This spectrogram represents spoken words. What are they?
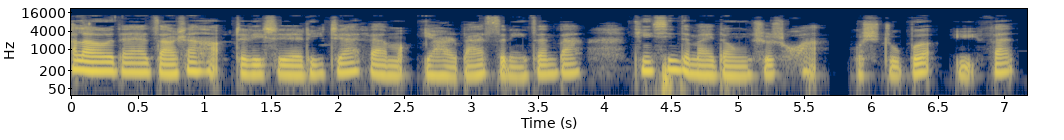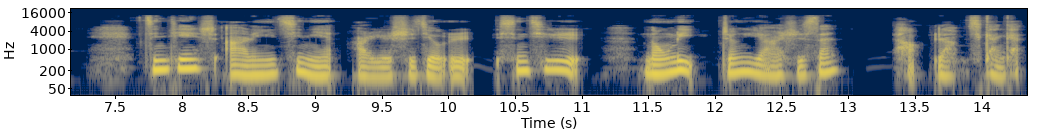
Hello，大家早上好，这里是荔枝 FM 幺二八四零三八，听心的脉动说说话，我是主播雨帆。今天是二零一七年二月十九日，星期日，农历正月二十三。好，让我们去看看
